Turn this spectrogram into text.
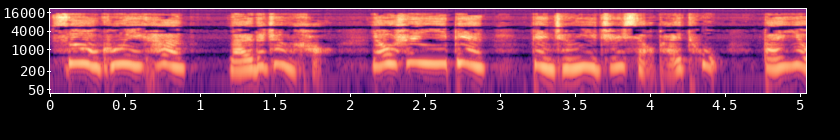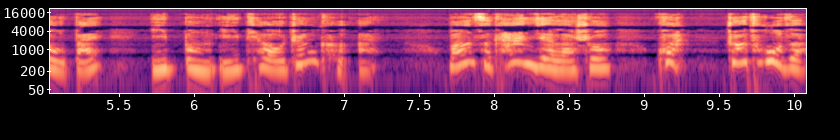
孙悟空一看来的正好，摇身一变，变成一只小白兔，白又白，一蹦一跳，真可爱。王子看见了，说。快抓兔子！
